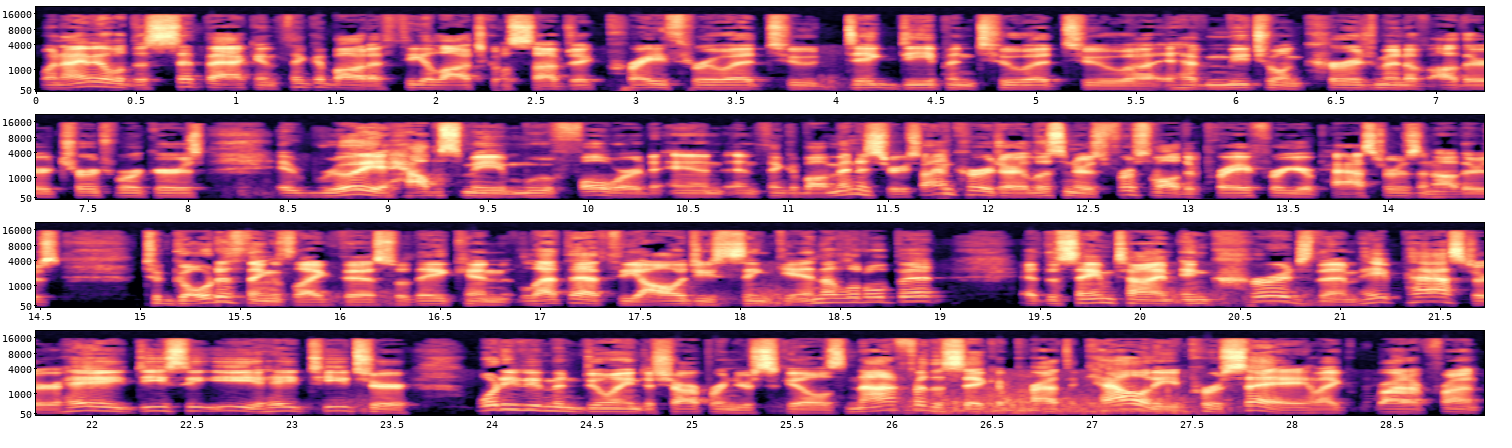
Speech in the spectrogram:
when I'm able to sit back and think about a theological subject pray through it, to dig deep into it, to uh, have mutual encouragement of other church workers. It really helps me move forward and, and think about ministry. So I encourage our listeners, first of all, to pray for your pastors and others to go to things like this so they can let that theology sink in a little bit. At the same time, encourage them. Hey, pastor. Hey, DCE. Hey, teacher. What have you been doing to sharpen your skills? Not for the sake of practicality per se, like right up front,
